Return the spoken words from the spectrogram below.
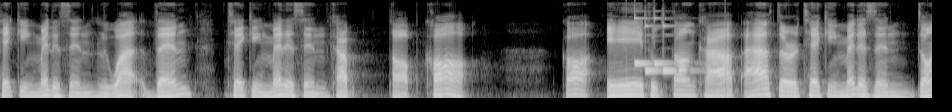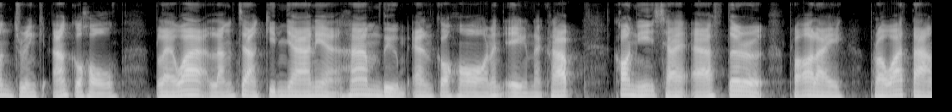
taking medicine หรือว่า then taking medicine ครับ ตอบข้อ ข้อ A ถูกต้องครับ after taking medicine don't drink alcohol แปลว่าหลังจากกินยาเนี่ย ห้ามดื่มแอลกอฮอล์นั่นเองนะครับ ข้อนี้ใช้ after เพราะอะไร เพราะว่าตาม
